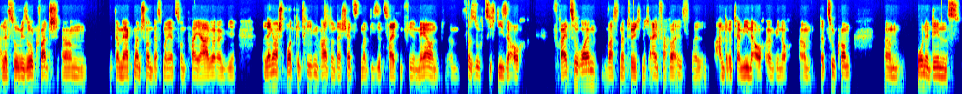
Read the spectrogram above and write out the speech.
alles sowieso Quatsch. Ähm, da merkt man schon, dass man jetzt so ein paar Jahre irgendwie länger Sport getrieben hat und da schätzt man diese Zeiten viel mehr und ähm, versucht sich diese auch freizuräumen, was natürlich nicht einfacher ist, weil andere Termine auch irgendwie noch ähm, dazukommen, ähm, ohne denen es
